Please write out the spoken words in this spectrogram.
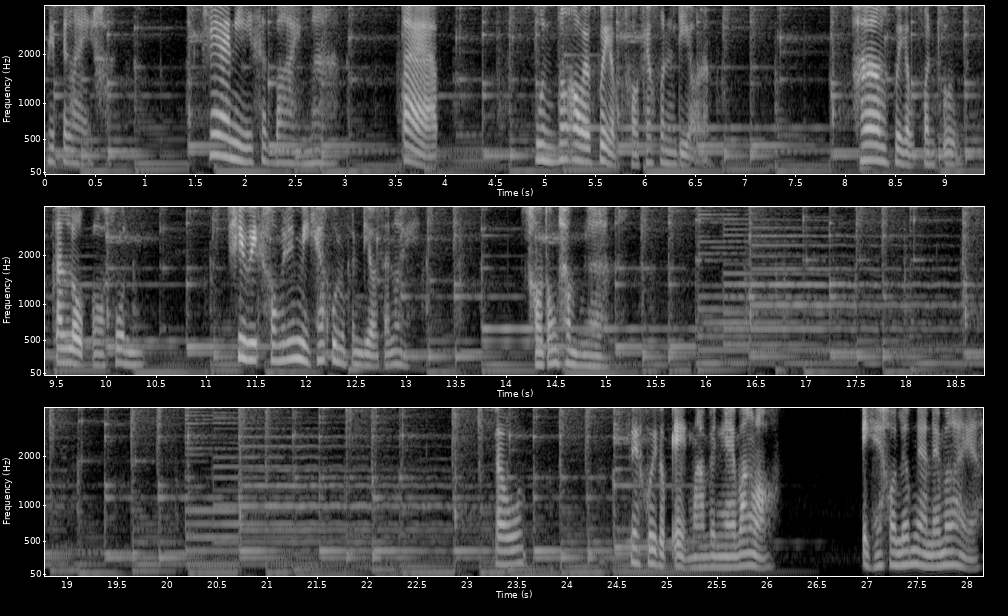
ไม่เป็นไรค่ะ แค่นี้สบายมาก แต่คุณต้องเอาไว้คุยกับเขาแค่คนเดียวนะ ห้ามคุยกับคนอื่น ตลกเหรอคุณ ชีวิตเขาไม่ได้มีแค่คุณคนเดียวซะหน่อย เขาต้องทำงาน แล้วไปคุยกับเอกมาเป็นไงบ้างเหรอ เอกให้เขาเริ่มงานได้เมื่อไหร่อะ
